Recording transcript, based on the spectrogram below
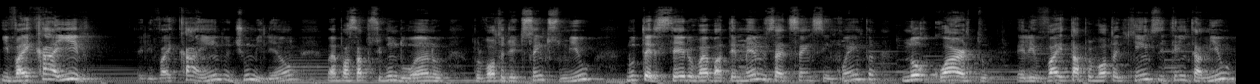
e vai cair ele vai caindo de 1 milhão, vai passar para o segundo ano por volta de 800 mil, no terceiro vai bater menos de 750, no quarto ele vai estar tá por volta de 530 mil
